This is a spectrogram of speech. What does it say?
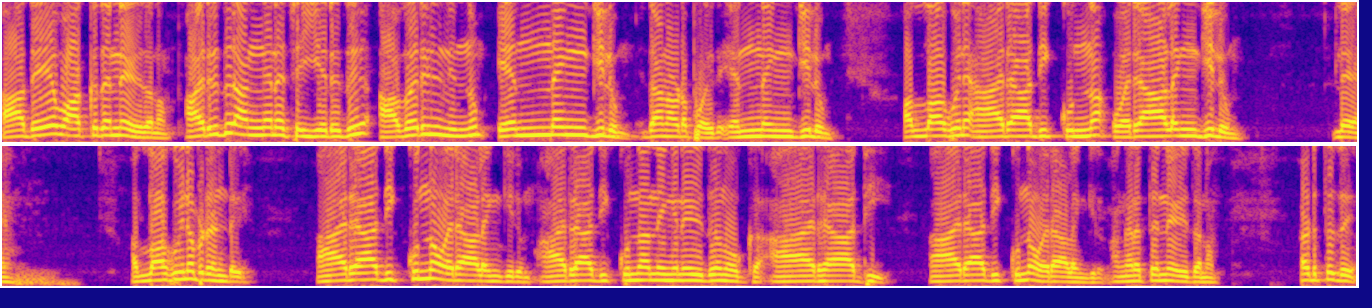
അതേ വാക്ക് തന്നെ എഴുതണം. അരുത് അങ്ങനെ ചെയ്യരുത്. അവരിൽ നിന്നും എന്നെങ്കിലും ഇതാണ് അവിടെ പോയത് എന്നെങ്കിലും. അള്ളാഹുവിനെ ആരാധിക്കുന്ന ഒരാളെങ്കിലും അല്ലേ? അള്ളാഹുവിനെ ഇവിടെ ഉണ്ട്. ആരാധിക്കുന്ന ഒരാളെങ്കിലും. ആരാധിക്കുന്ന എന്നെങ്ങനെ എഴുതുക നോക്കുക ആരാധി. ആരാധിക്കുന്ന ഒരാളെങ്കിലും. അങ്ങനെ തന്നെ എഴുതണം. അടുത്തത്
